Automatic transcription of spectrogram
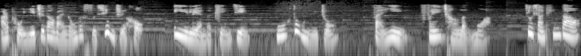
而溥仪知道婉容的死讯之后，一脸的平静，无动于衷，反应非常冷漠，就像听到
